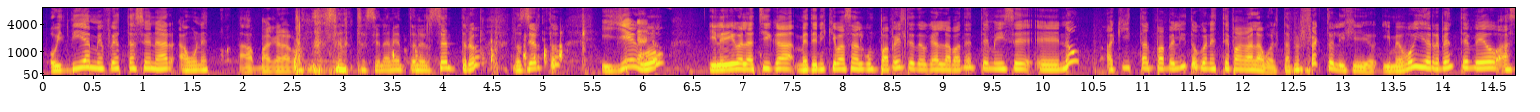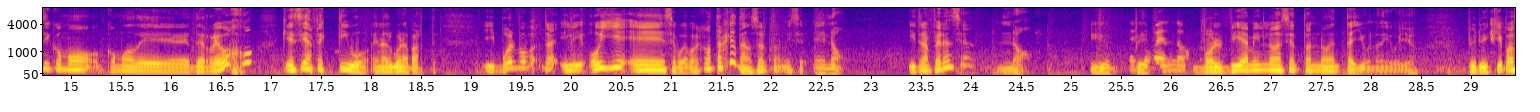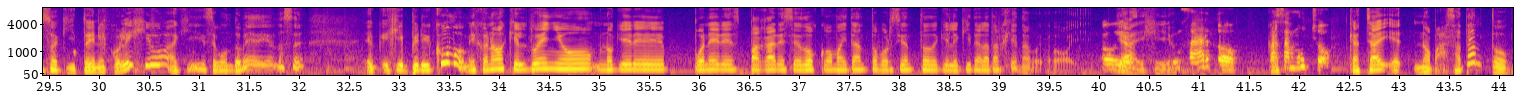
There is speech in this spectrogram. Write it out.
Hoy día me fui a estacionar a un, a, valga la un estacionamiento en el centro, ¿no es cierto? Y llego y le digo a la chica, ¿me tenéis que pasar algún papel? ¿Te tengo que dar la patente? Me dice, eh, no, aquí está el papelito, con este paga la vuelta. Perfecto, le dije yo. Y me voy y de repente veo así como, como de, de reojo que decía efectivo en alguna parte. Y vuelvo para atrás y le digo, oye, eh, ¿se puede pagar con tarjeta, no es cierto? Me dice, eh, no. ¿Y transferencia? No. Y pe- Estupendo. volví a 1991, digo yo. Pero ¿y qué pasó aquí? ¿Estoy en el colegio? ¿Aquí segundo medio? No sé. Es ¿Pero y cómo? Me dijo, no, es que el dueño no quiere poner es pagar ese 2, coma y tanto por ciento de que le quita la tarjeta. Pues, oye, Obvio. ya dije yo. Usa harto. Pasa mucho. ¿Cachai? Eh, no pasa tanto.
